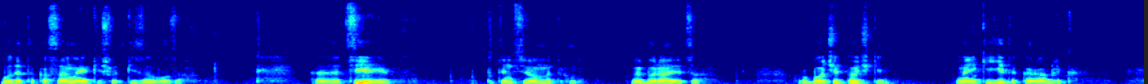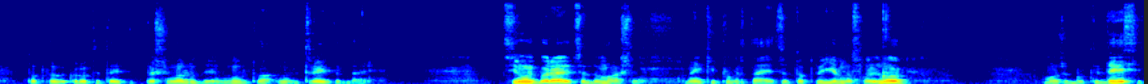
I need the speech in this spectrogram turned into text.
буде така сама, як і швидкість завозу. Е, Цією потенціометром вибираються робочі точки, на які їде кораблик. Тобто ви крутите і тут пише 0,1, 0,2, 0,3 і так далі. Ці вибираються домашні, на які повертається. Тобто є в нас 0,0, може бути 10,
